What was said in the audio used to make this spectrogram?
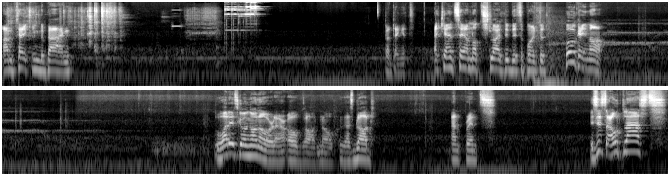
I'm taking the bang. God dang it. I can't say I'm not slightly disappointed. Okay, now. What is going on over there? Oh god, no. There's blood handprints. Is this Outlast?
